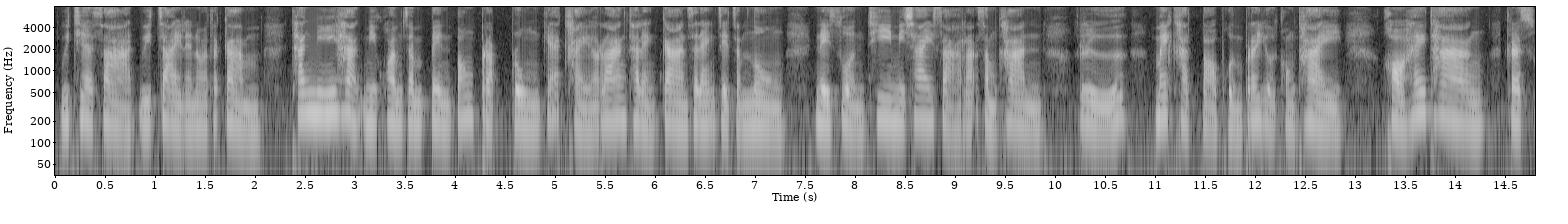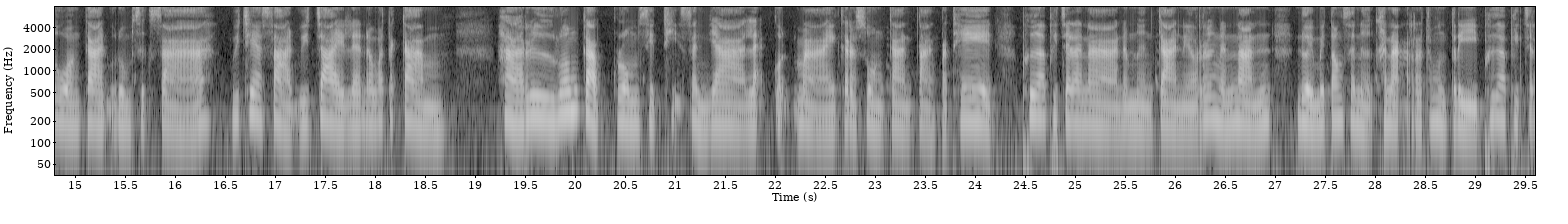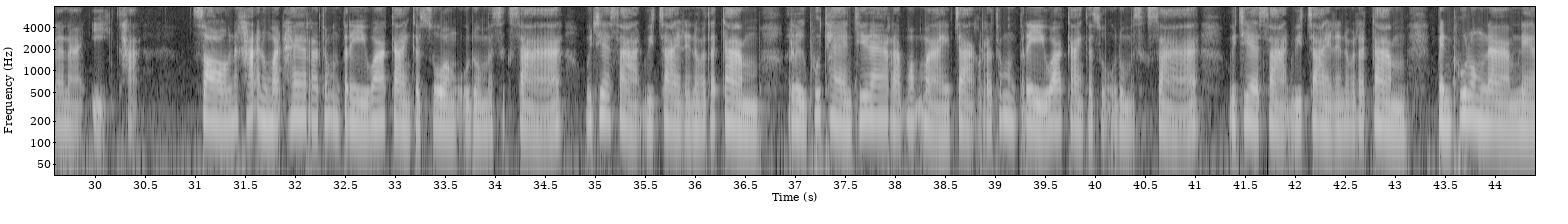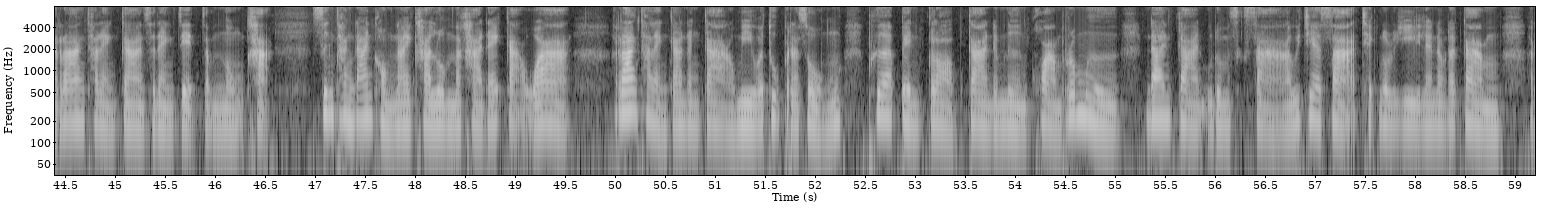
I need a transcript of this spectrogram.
วิทยาศาสตร์ วิจัยและนวัตกรรม ทั้งนี้หากมีความจำเป็นต้องปรับปรุงแก้ไขร่างแถลงการแสดงเจตจำนง ในส่วนที่ไม่ใช่สาระสำคัญ หรือไม่ขัดต่อผลประโยชน์ของไทย ขอให้ทางกระทรวงการอุดมศึกษา วิทยาศาสตร์ วิจัยและนวัตกรรม หารือร่วมกับกรมสิทธิสัญญา และกฎหมายกระทรวงการต่างประเทศ เพื่อพิจารณาดำเนินการในเรื่องนั้นๆ โดยไม่ต้องเสนอคณะรัฐมนตรีเพื่อพิจารณาอีกค่ะ 2. นะคะอนุมัติให้รัฐมนตรีว่าการกระทรวงอุดมศึกษา วิทยาศาสตร์ วิจัยและนวัตกรรม หรือผู้แทนที่ได้รับมอบหมายจากรัฐมนตรีว่าการกระทรวงอุดมศึกษา วิทยาศาสตร์ วิจัยและนวัตกรรม เป็นผู้ลงนามในร่างแถลงการแสดงเจตจำนงค่ะ ซึ่งทางด้านของนายคาลมนะคะได้กล่าวว่า ร่างแถลงการดังกล่าวมีวัตถุประสงค์ เพื่อเป็นกรอบการดำเนินความร่วมมือ ด้านการอุดมศึกษา วิทยาศาสตร์ เทคโนโลยี และนวัตกรรม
